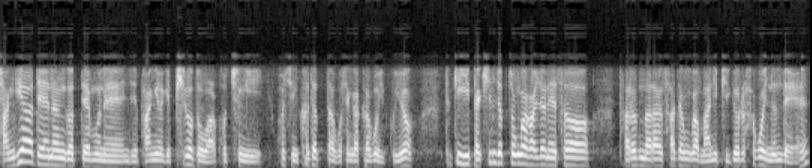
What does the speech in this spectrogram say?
장기화되는 것 때문에 이제 방역의 피로도와 고충이 훨씬 커졌다고 생각하고 있고요. 특히 이 백신 접종과 관련해서 다른 나라 사정과 많이 비교를 하고 있는데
